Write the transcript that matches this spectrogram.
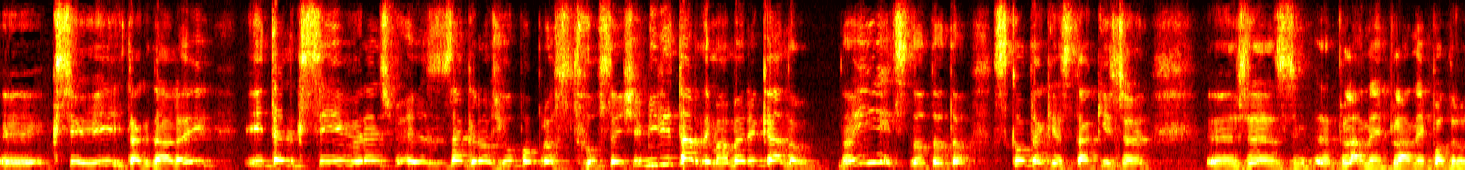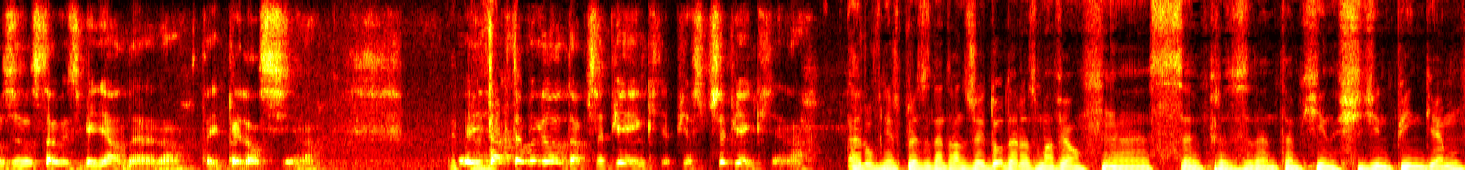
Y, Ksy i tak dalej. I ten Ksy wręcz y, zagroził po prostu w sensie militarnym Amerykanom. No i nic, no to, to skutek jest taki, że, y, że plany, plany podróży zostały zmienione, no, tej Pelosi. No. I tak to wygląda, przepięknie, przepięknie. No. Również prezydent Andrzej Duda rozmawiał z prezydentem Chin Xi Jinpingiem.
